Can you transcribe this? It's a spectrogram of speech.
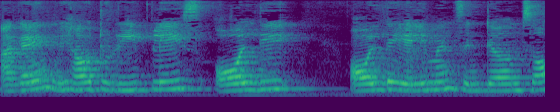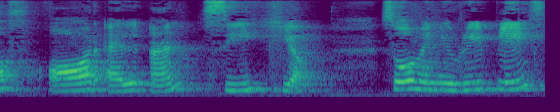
again we have to replace all the all the elements in terms of R, L and C here. So when you replace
